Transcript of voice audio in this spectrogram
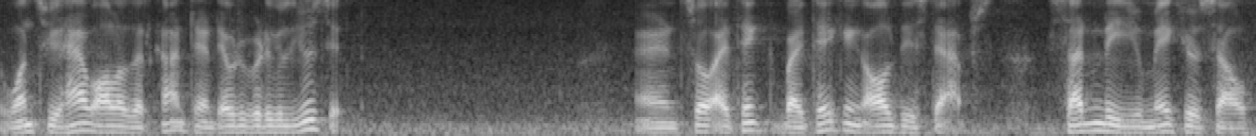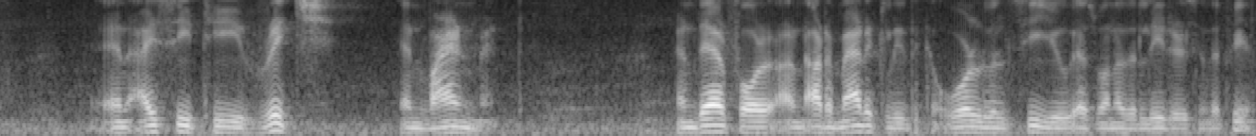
once you have all of that content, everybody will use it. And so I think by taking all these steps, suddenly you make yourself an ICT-rich environment. And therefore, and automatically, the world will see you as one of the leaders in the field.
